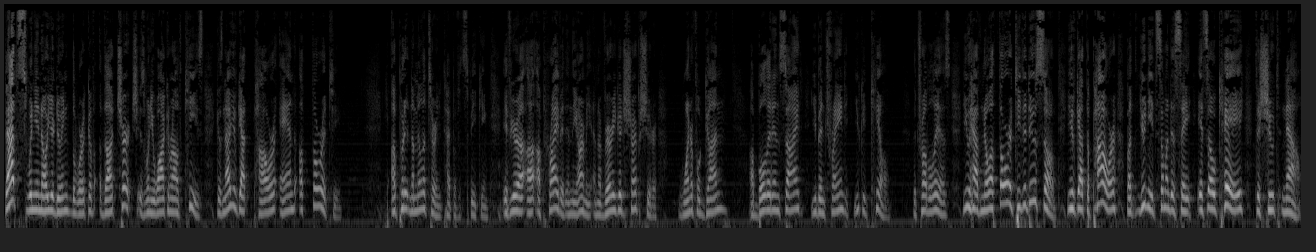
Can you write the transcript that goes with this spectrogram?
That's when you know you're doing the work of the church, is when you're walking around with keys. Because now you've got power and authority. I'll put it in a military type of speaking. If you're a, a, a private in the army and a very good sharpshooter, wonderful gun, a bullet inside, you've been trained, you could kill. The trouble is, you have no authority to do so. You've got the power, but you need someone to say, it's okay to shoot now.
